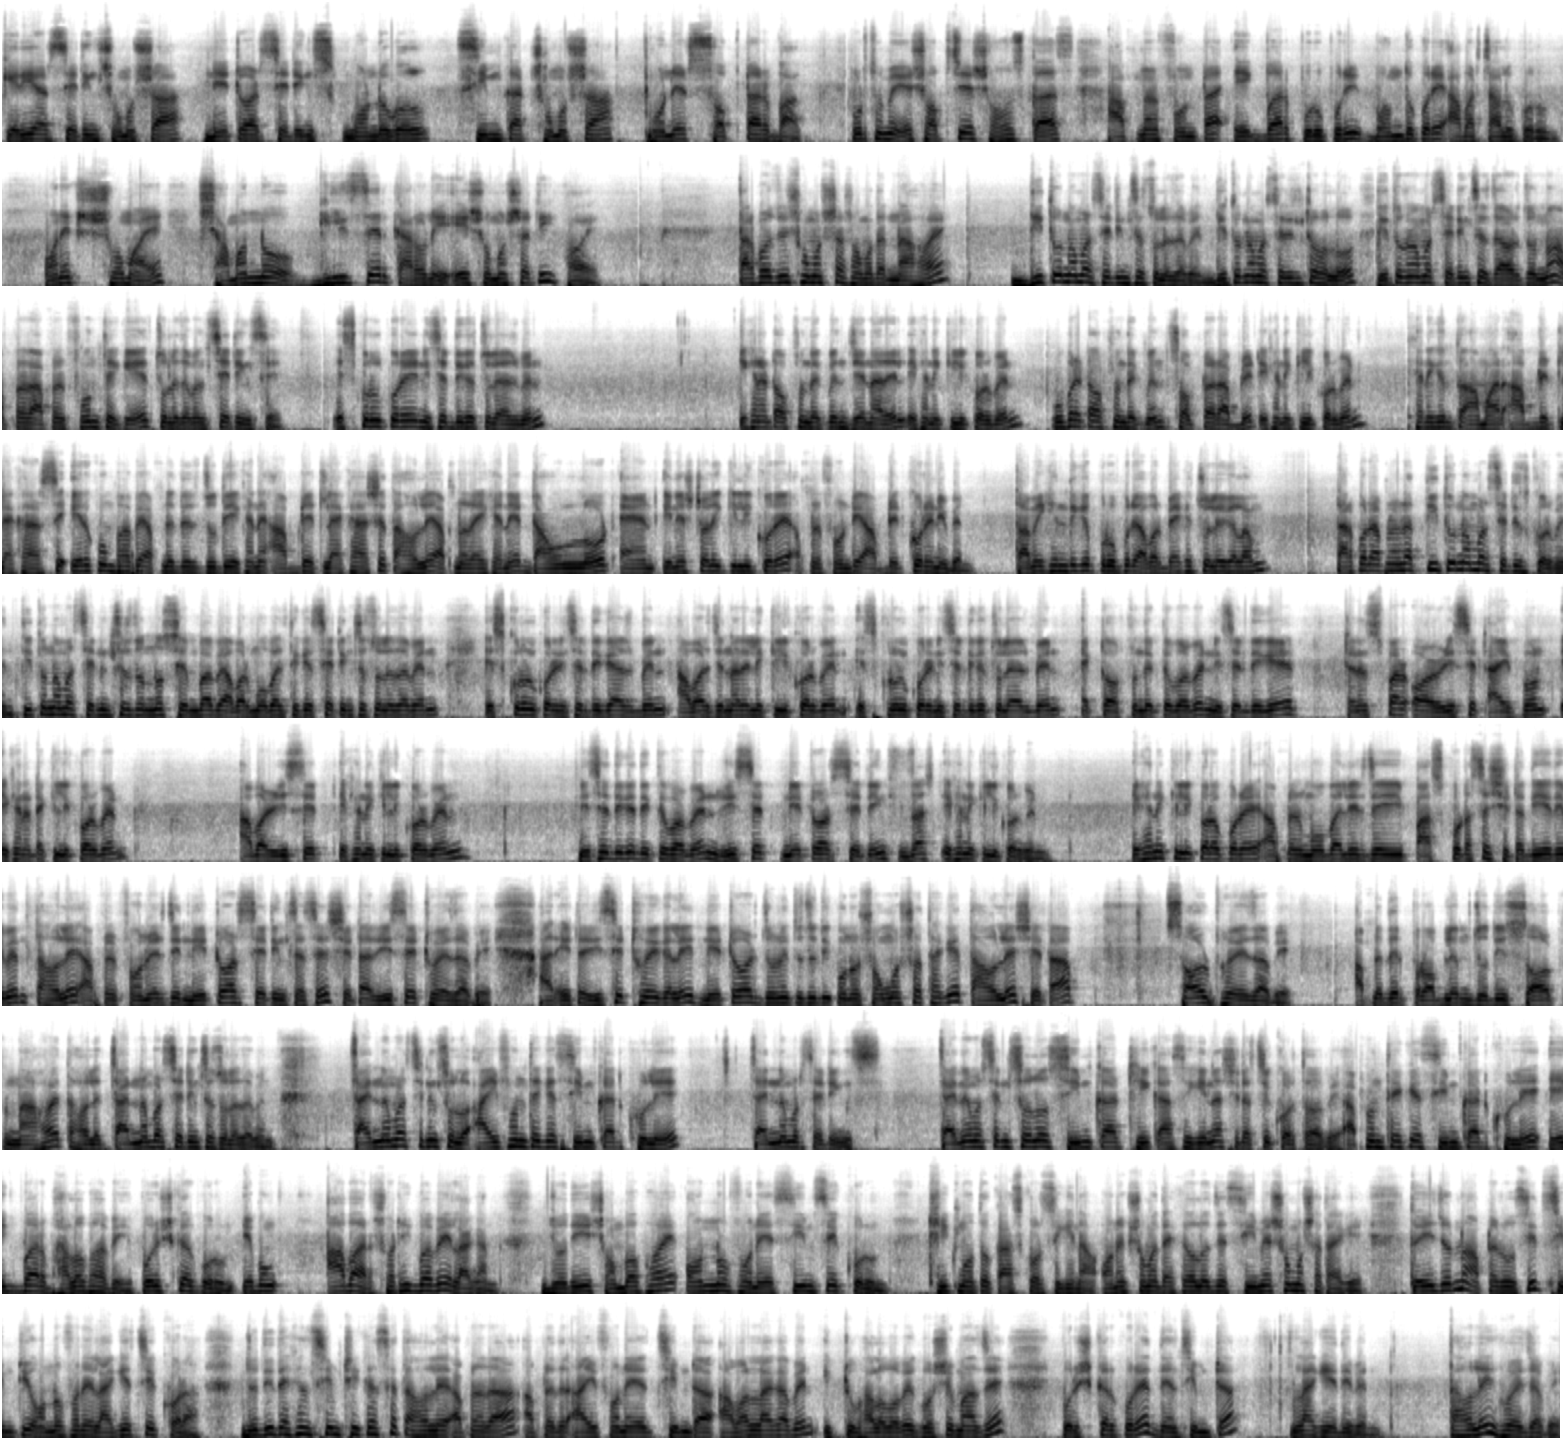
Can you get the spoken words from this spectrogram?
কেরিয়ার সেটিং সমস্যা নেটওয়ার্ক সেটিংস গন্ডগোল সিম কার্ড সমস্যা, ফোনের সফটওয়্যার বাগ প্রথমে সবচেয়ে সহজ কাজ আপনার ফোনটা একবার পুরোপুরি বন্ধ করে আবার চালু করুন। অনেক সময় সামান্য গ্লিচের কারণে এই সমস্যাটি হয়। তারপর যদি সমস্যা সমাধান না হয়, দ্বিতীয় নাম্বার সেটিংসে চলে যাবেন। দ্বিতীয় নাম্বার সেটিংসটা হলো, দ্বিতীয় নাম্বার সেটিংসে যাওয়ার জন্য আপনারা আপনার ফোন থেকে চলে যাবেন সেটিংসে। স্ক্রল করে নিচের দিকে চলে আসবেন। এখানে একটা অপশন দেখবেন জেনারেল, এখানে ক্লিক করবেন। উপরে একটা অপশন দেখবেন সফটওয়্যার আপডেট, এখানে ক্লিক করবেন। এখানে কিন্তু আমার আপডেট লেখা আছে। এরকম ভাবে আপনাদের যদি এখানে আপডেট লেখা আসে, তাহলে আপনারা এখানে ডাউনলোড অ্যান্ড ইনস্টলে ক্লিক করে আপনার ফোনটি আপডেট করে নেবেন। তো আমি এখান থেকে পুরোপুরি আবার ব্যাকে চলে গেলাম। তারপরে আপনারা তৃতীয় নাম্বার সেটিংস করবেন। তৃতীয় নাম্বার সেটিংসের জন্য সেমভাবে আবার মোবাইল থেকে সেটিংসে চলে যাবেন। স্ক্রোল করে নিচের দিকে আসবেন। আবার জেনারেলি ক্লিক করবেন। স্ক্রোল করে নিচের দিকে চলে আসবেন। একটা অপশন দেখতে পারবেন। নিচের দিকে ট্রান্সফার অর রিসেট আইফোন এখানে একটা ক্লিক করবেন। আবার রিসেট এখানে ক্লিক করবেন। নিচের দিকে দেখতে পারবেন রিসেট নেটওয়ার্ক সেটিংস জাস্ট এখানে ক্লিক করবেন। এখানে ক্লিক করার পরে আপনার মোবাইলের যেই পাসপোর্ট আছে সেটা দিয়ে দেবেন, তাহলে আপনার ফোনের যে নেটওয়ার্ক সেটিংস আছে সেটা রিসেট হয়ে যাবে। আর এটা রিসেট হয়ে গেলে নেটওয়ার্ক জনিত যদি কোনো সমস্যা থাকে, তাহলে সেটা সলভ হয়ে যাবে। আপনাদের প্রবলেম যদি সলভ না হয়, তাহলে চার নাম্বার সেটিংসে চলে যাবেন। চার নাম্বার সেটিংস হলো আইফোন থেকে সিম কার্ড খুলে চার নাম্বার সেটিংস চার নাম্বার সেটিংস হলো সিম কার্ড ঠিক আছে কিনা সেটা চেক করতে হবে। আপন থেকে সিম কার্ড খুলে একবার ভালোভাবে পরিষ্কার করুন এবং আবার সঠিকভাবে লাগান। যদি সম্ভব হয় অন্য ফোনে সিম চেক করুন ঠিক মতো কাজ করছে কিনা। অনেক সময় দেখা হলো যে সিমের সমস্যা থাকে। তো এই জন্য আপনার উচিত সিমটি অন্য ফোনে লাগিয়ে চেক করা। যদি দেখেন সিম ঠিক আছে, তাহলে আপনারা আপনাদের আইফোনে সিমটা আবার লাগাবেন, একটু ভালোভাবে ঘষে মাঝে পরিষ্কার করে দেন সিমটা লাগিয়ে দেবেন। তাহলেই হয়ে যাবে।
